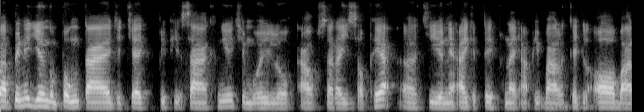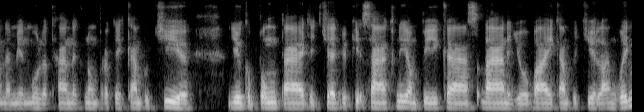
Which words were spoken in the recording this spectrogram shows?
បាទពេលនេះយើងកំពុងតែជជែកពិភាក្សាគ្នាជាមួយលោកអោកសារីសុភ័ក្រជាអ្នកឯកទេសផ្នែកអភិបាលកិច្ចល្អបាទដែលមានមូលដ្ឋាននៅក្នុងប្រទេសកម្ពុជាយើងកំពុងតែជជែកពិភាក្សាគ្នាអំពីការស្ដារនយោបាយកម្ពុជាឡើងវិញ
